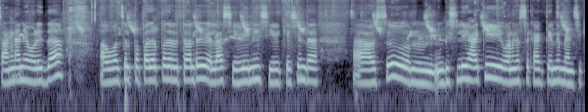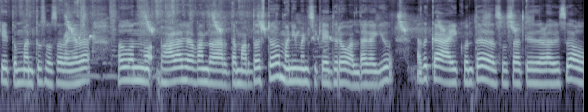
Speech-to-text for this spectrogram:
ಸಣ್ಣನೇ ಹೋಳಿದ್ದ. ಅವು ಒಂದು ಸ್ವಲ್ಪ ಪದರ ಪದರ ರೀ ಎಲ್ಲ ಸೀಳಿನಿ ಸೀಳ್ಕೇಸಿಂದ ಹಸು ಬಿಸಿಲಿಗೆ ಹಾಕಿ ಒಣಗಿಸಕ್ಕೆ ಹಾಕ್ತೀನಿ ರೀ ಮೆಣ್ಸಿಕಾಯಿ ತುಂಬ ಅಂತೂ ಸೋಸೋದಾಗ್ಯದ. ಅವು ಒಂದು ಭಾಳ ಒಂದು ಅರ್ಧ ಮರ್ದಷ್ಟು ಮನೆ ಮೆಣಸಿಕಾಯಿ ಇದ್ದಿರೋ ಅದಕ್ಕೆ ಆಗ್ಯವು ಅದಕ್ಕೆ ಆಯ್ಕೊಂತ ಸೋಸತ್ತಿದ್ದಳವಿಸು ಅವು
